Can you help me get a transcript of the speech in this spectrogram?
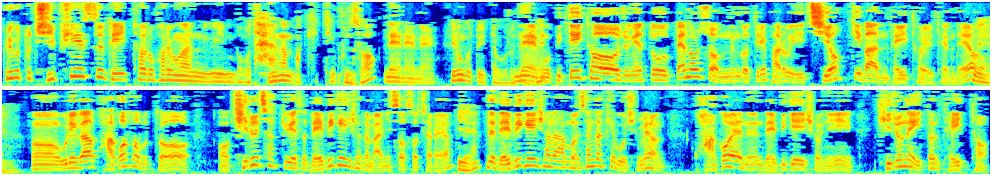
그리고 또 GPS 데이터를 활용한 이뭐 다양한 마케팅 분석 네네네. 이런 것도 있다고 그러는데. 네, 뭐 빅데이터 중에 또 빼놓을 수 없는 것들이 바로 이 지역 기반 데이터일 텐데요. 네. 어, 우리가 과거서부터 어, 길을 찾기 위해서 내비게이션을 많이 썼었잖아요. 예. 근데 내비게이션을 한번 생각해 보시면 과거에는 내비게이션이 기존에 있던 데이터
